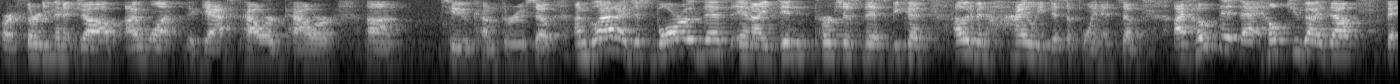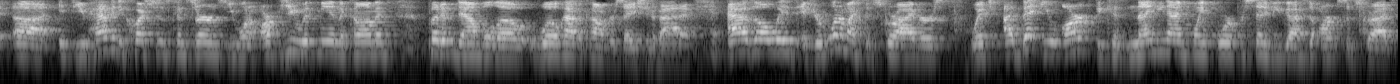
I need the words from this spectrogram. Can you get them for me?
or a 30 minute job. I want the gas powered power. Um, to come through. So I'm glad I just borrowed this and I didn't purchase this because I would have been highly disappointed. So I hope that that helped you guys out. If, uh, if you have any questions, concerns, you want to argue with me in the comments, put them down below. We'll have a conversation about it. As always, if you're one of my subscribers, which I bet you aren't because 99.4% of you guys aren't subscribed,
